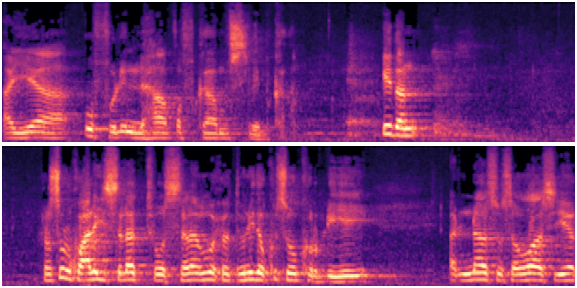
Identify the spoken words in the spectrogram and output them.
ayaa u fulin lahaa qofka muslimka. Idan rasuulku calayhi salaatu wasalaam wuxuu dunida ku soo kordhiyey annaasu sawaasiya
